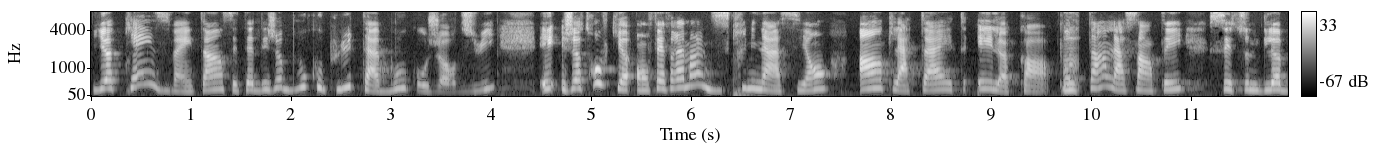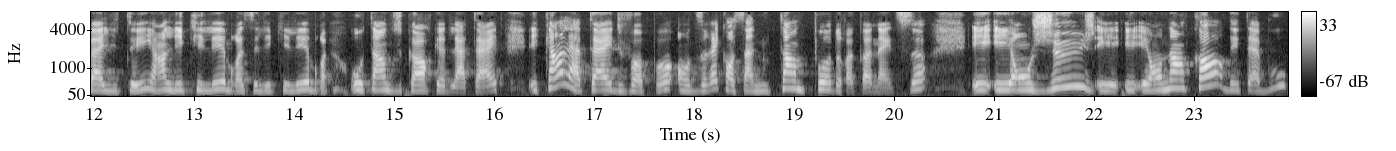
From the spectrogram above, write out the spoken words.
Il y a 15-20 ans, c'était déjà beaucoup plus tabou qu'aujourd'hui. Et je trouve qu'on fait vraiment une discrimination entre la tête et le corps. Mm. Pourtant, la santé, c'est une globalité. Hein? L'équilibre, c'est l'équilibre autant du corps que de la tête. Et quand la tête va pas, on dirait qu'on ça nous tente pas de reconnaître ça. Et, et on juge et, et, on a encore des tabous.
